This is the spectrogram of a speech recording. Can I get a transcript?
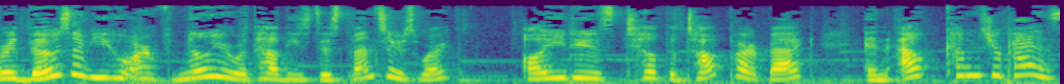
For those of you who aren't familiar with how these dispensers work, all you do is tilt the top part back and out comes your Pez.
